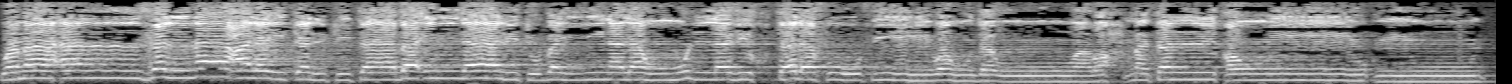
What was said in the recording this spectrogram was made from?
وما أنزلنا عليك الكتاب إلا لتبين لهم الذي اختلفوا فيه وهدى ورحمة لقوم يؤمنون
